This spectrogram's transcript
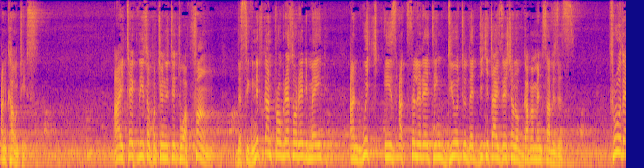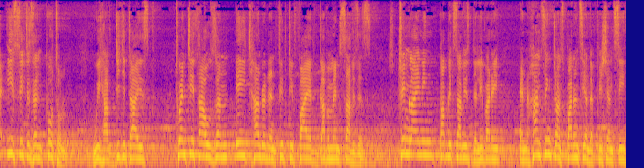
and counties. I take this opportunity to affirm the significant progress already made and which is accelerating due to the digitization of government services. Through the e-citizen portal, we have digitized 20,855 government services, streamlining public service delivery, enhancing transparency and efficiency,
